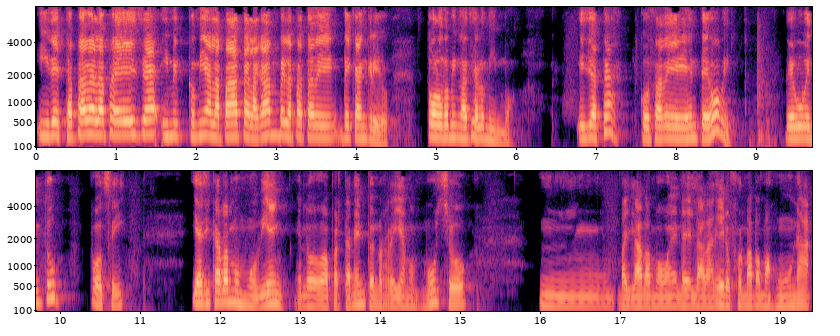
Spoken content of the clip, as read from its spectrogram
y destapaba la paella y me comía la pata, la gamba y la pata de, de cangrejo. Todos los domingos hacía lo mismo. Y ya está, cosa de gente joven, de juventud. Pues sí. Y allí estábamos muy bien, en los apartamentos nos reíamos mucho, mm, bailábamos en el lavadero, formábamos una,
